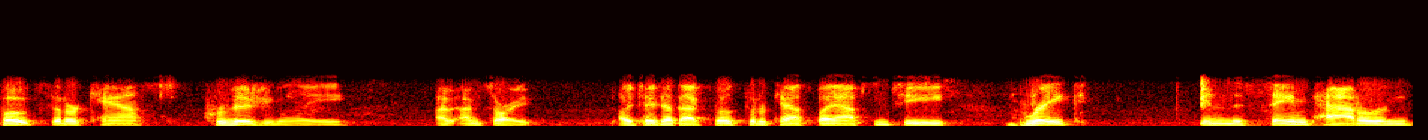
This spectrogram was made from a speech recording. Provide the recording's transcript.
votes that are cast provisionally, I, I'm sorry, I take that back, votes that are cast by absentee break in the same pattern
